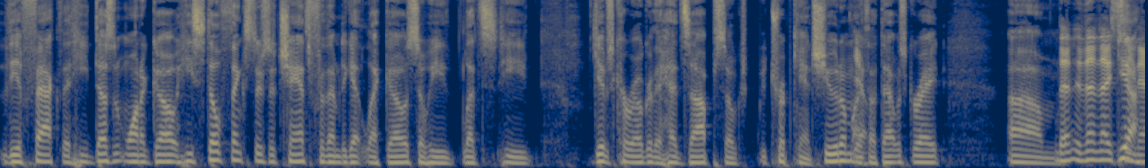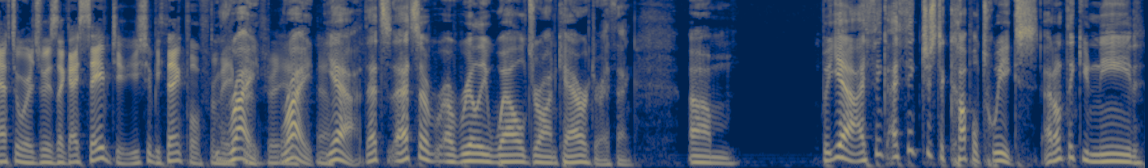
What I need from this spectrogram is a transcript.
the fact that he doesn't want to go. He still thinks there's a chance for them to get let go, so he lets he gives Kuroger the heads up so Trip can't shoot him. I thought that was great. Um, Then then nice scene Yeah. afterwards where he's like, "I saved you. You should be thankful for me." Right, For- for- right, yeah. That's that's a, a really well drawn character, I think. Um, but yeah, I think I think just a couple tweaks. I don't think you need.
